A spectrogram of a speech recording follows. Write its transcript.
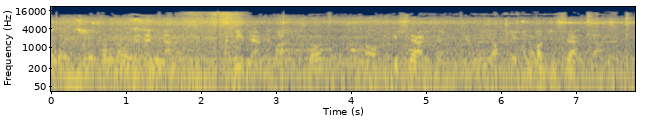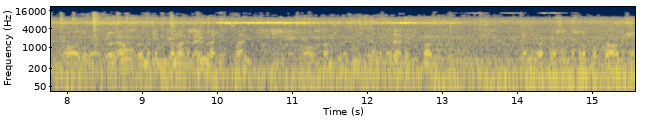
هو النظام دوت هيتعمل على أكيد يعني على مشوار آه يجيب سعر كامل يعني. هيبقى مغطي السعر بتاعه آه يعني مثلا بتطلع نباتات غاليه صح؟ آه فمش ان إحنا ندفع له يعني لو إحنا مثلا في مزرعه مثلا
